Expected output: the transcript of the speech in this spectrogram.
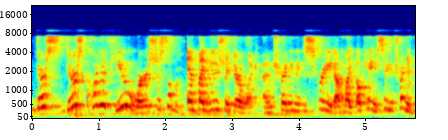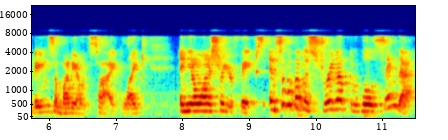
there's there's quite a few where it's just some, and by usually they're like, I'm trying to be discreet. I'm like, okay, so you're trying to bang somebody on the side, like, and you don't want to show your face. And some of them is straight up will say that,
